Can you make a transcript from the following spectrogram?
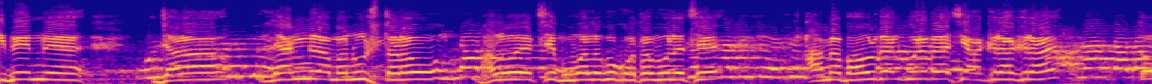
ইভেন যারা ল্যাংরা মানুষ তারাও ভালো হয়েছে বোমালোকও কথা বলেছে। আমরা বাউল গান করে বেড়াচ্ছি আকড়া আকড়া তো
